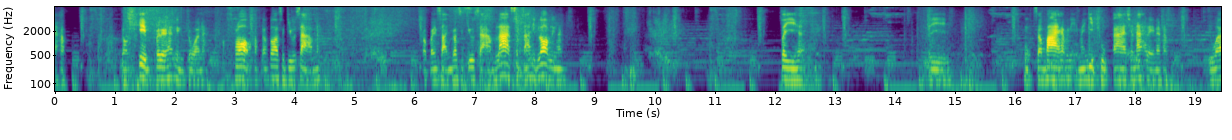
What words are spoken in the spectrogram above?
นะครับก็เก็บไปเลยฮะหนึ่งตัวนะครอบครับแล้วก็สกิล3นะต่อไปสันก็สกิล3ลาดสตาร์อีกรอบหนึ่งครั ตีฮะตีสบายครับนี่มาหยิบถูกตาชนะเลยนะครับ หรือว่า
